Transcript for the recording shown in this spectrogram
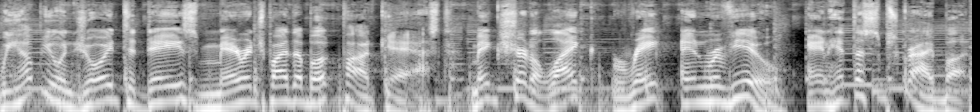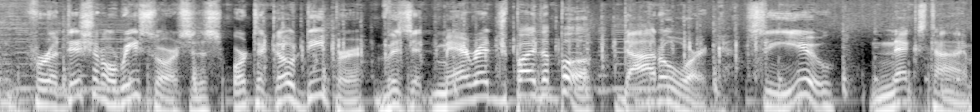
We hope you enjoyed today's Marriage by the Book podcast. Make sure to like, rate, and review, and hit the subscribe button. For additional resources or to go deeper, visit marriagebythebook.org. See you next time.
